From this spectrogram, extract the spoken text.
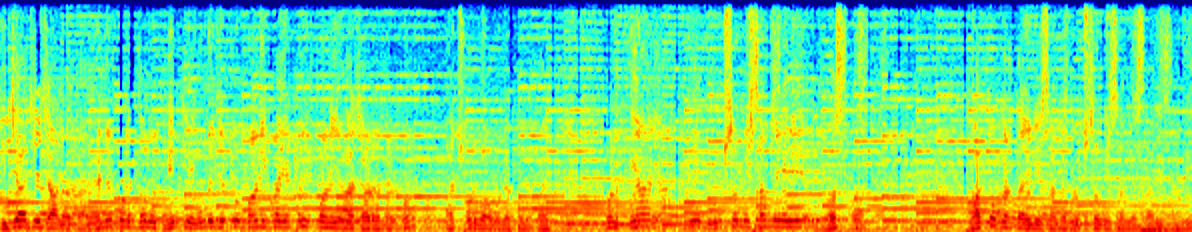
બીજા જે ઝાડ હતા, એને પણ દરરોજ નીતિ ઉને જેટલું પાણી પાય એટલું જ પાણી આ ઝાડને પણ, આ છોડવાઓને પણ પાય. પણ ત્યાં એ વૃક્ષોની સામે હસતા. વાતો કરતા એની સામે વૃક્ષોની સામે સારી સારી.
